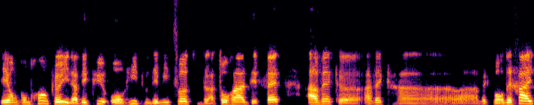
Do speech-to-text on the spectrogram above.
et on comprend qu'il a vécu au rythme des mitzvot, de la Torah, des fêtes, avec, euh, avec, euh, avec Mordechai.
